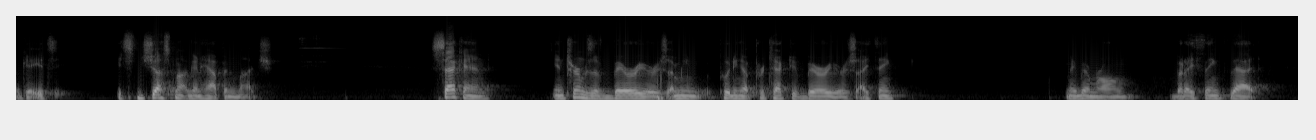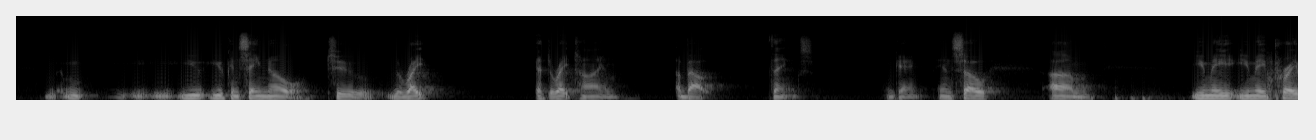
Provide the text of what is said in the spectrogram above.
Okay, it's, it's just not going to happen much. Second, in terms of barriers, I mean, putting up protective barriers, I think, maybe I'm wrong, but I think that you, you can say no to the right, at the right time about things, okay? And so um, you, may, you may pray,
